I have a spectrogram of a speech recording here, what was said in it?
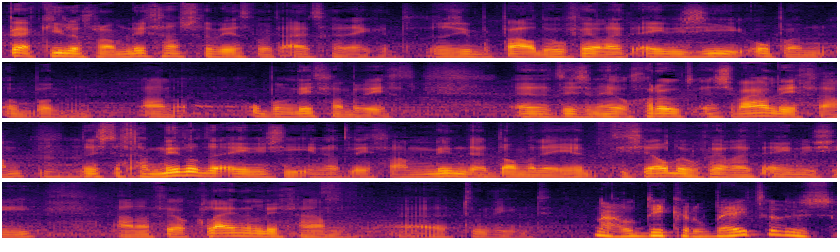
per kilogram lichaamsgewicht wordt uitgerekend. Dus als je een bepaalde hoeveelheid energie op een, op een, aan, op een lichaam richt. En het is een heel groot en zwaar lichaam. Mhm. Dan is de gemiddelde energie in dat lichaam minder dan wanneer je diezelfde hoeveelheid energie aan een veel kleiner lichaam uh, toedient. Nou, hoe dikker hoe beter dus.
